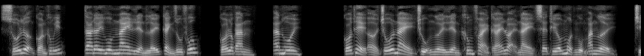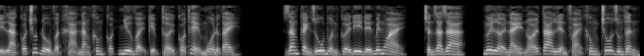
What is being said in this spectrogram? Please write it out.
số lượng còn không ít, ta đây hôm nay liền lấy cảnh du phúc, có lộc ăn, ăn hôi. Có thể ở chỗ này trụ người liền không phải cái loại này sẽ thiếu một ngụm ăn người, chỉ là có chút đồ vật khả năng không có như vậy kịp thời có thể mua được tay. Giang cảnh du buồn cười đi đến bên ngoài, trần gia gia ngươi lời này nói ta liền phải không chỗ dung thân.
